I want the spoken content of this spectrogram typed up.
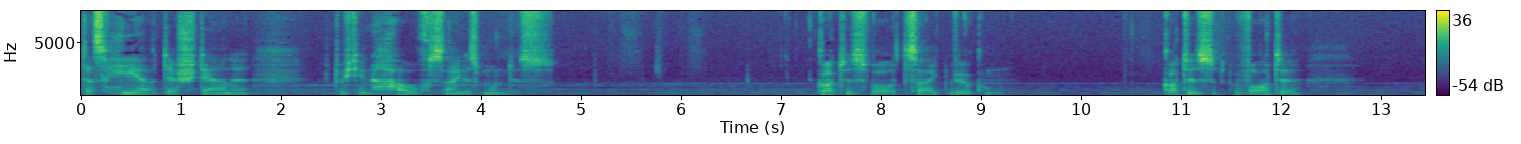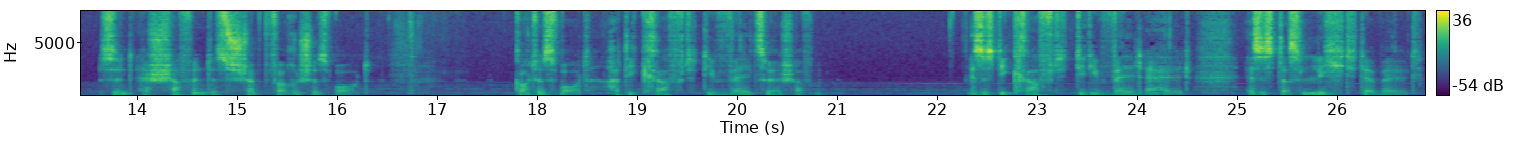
das Heer der Sterne durch den Hauch seines Mundes. Gottes Wort zeigt Wirkung. Gottes Worte sind erschaffendes, schöpferisches Wort. Gottes Wort hat die Kraft, die Welt zu erschaffen. Es ist die Kraft, die die Welt erhält. Es ist das Licht der Welt.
